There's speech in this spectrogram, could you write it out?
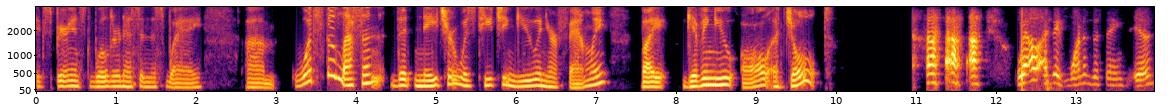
experienced wilderness in this way, um, what's the lesson that nature was teaching you and your family by giving you all a jolt? well, I think one of the things is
